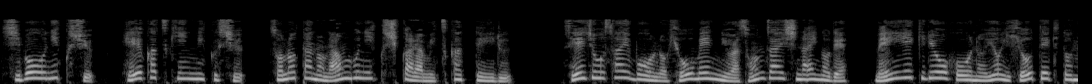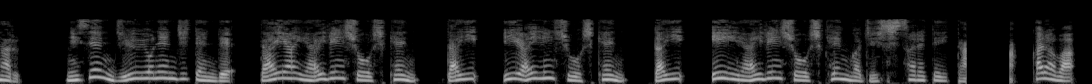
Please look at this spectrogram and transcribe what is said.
脂肪肉種、平滑筋肉種、その他の南部肉種から見つかっている。正常細胞の表面には存在しないので、免疫療法の良い標的となる。2014年時点で大愛愛臨床試験、大 E 愛臨床試験、大 E 愛臨床試験が実施されていた。からは、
